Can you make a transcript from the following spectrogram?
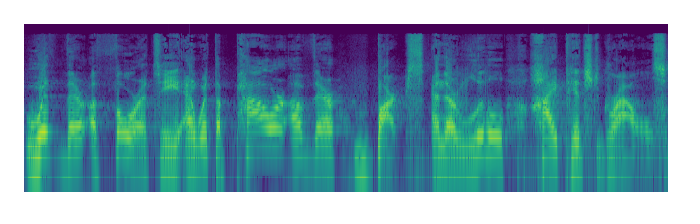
with their authority and with the power of their barks and their little high pitched growls.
